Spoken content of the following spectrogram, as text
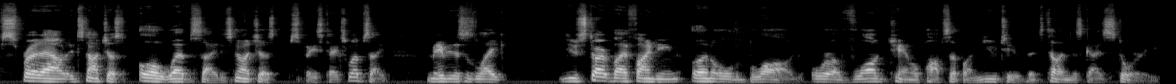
spread out. It's not just a website. It's not just Space Tech's website. Maybe this is like you start by finding an old blog or a vlog channel pops up on YouTube that's telling this guy's story.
